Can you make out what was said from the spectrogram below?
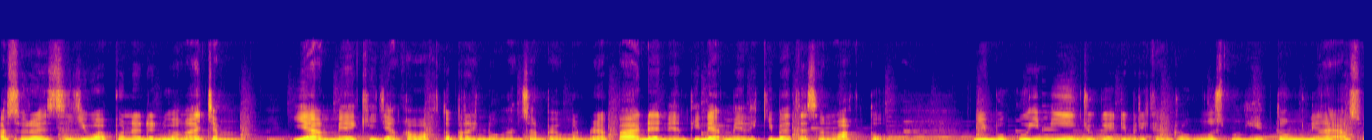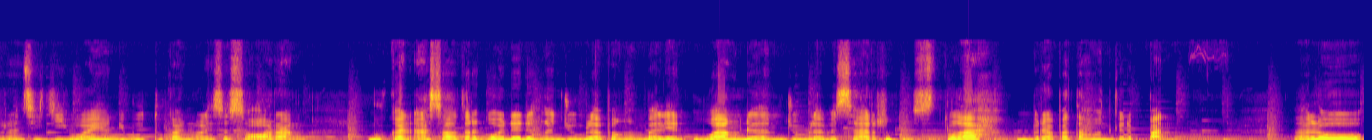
Asuransi jiwa pun ada dua macam, yang memiliki jangka waktu perlindungan sampai umur berapa dan yang tidak memiliki batasan waktu. Di buku ini juga diberikan rumus menghitung nilai asuransi jiwa yang dibutuhkan oleh seseorang bukan asal tergoda dengan jumlah pengembalian uang dalam jumlah besar setelah beberapa tahun ke depan. Lalu,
